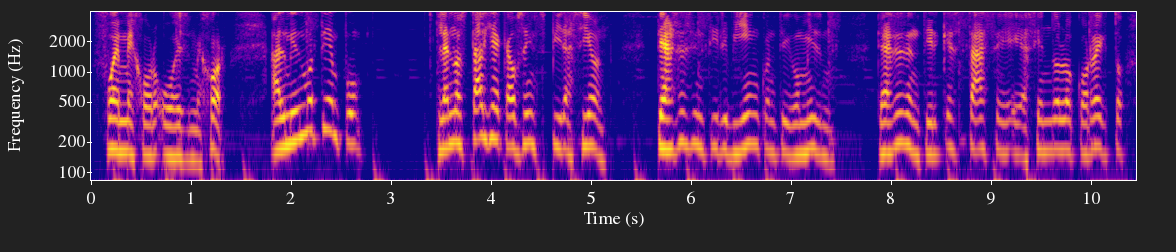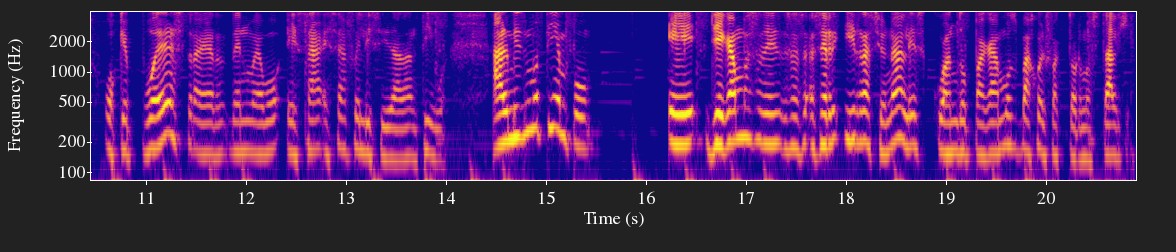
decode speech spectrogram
fue mejor o es mejor. Al mismo tiempo, la nostalgia causa inspiración, te hace sentir bien contigo mismo, te hace sentir que estás eh, haciendo lo correcto o que puedes traer de nuevo esa, esa felicidad antigua. Al mismo tiempo, eh, llegamos a ser, a ser, irracionales cuando pagamos bajo el factor nostalgia.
